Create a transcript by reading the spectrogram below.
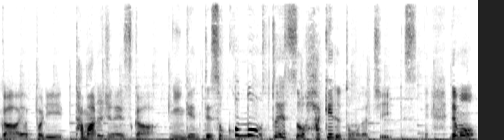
がやっぱりたまるじゃないですか人間って。そこのストレスを吐ける友達ですね。でも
